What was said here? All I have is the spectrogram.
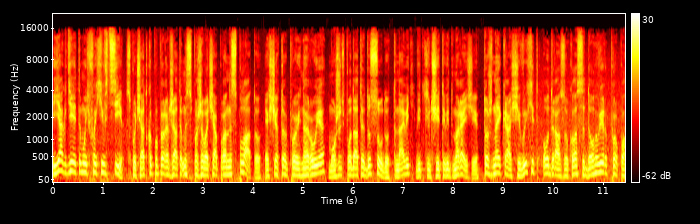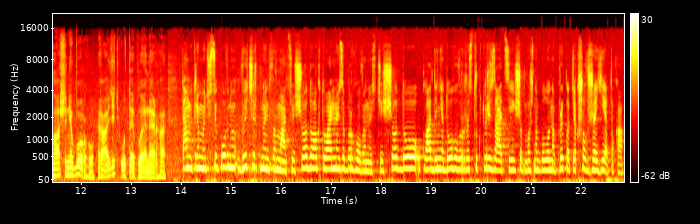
Як діятимуть фахівці? Спочатку попереджатимуть споживача про несплату. Якщо той проігнорує, можуть подати до суду та навіть відключити від мережі. Тож найкращий вихід одразу укласти договір про погашення боргу, радять у теплоенерго. Там отримують всю повну вичерпну інформацію щодо актуальної заборгованості, щодо укладення договору реструктуризації, щоб можна було, наприклад, якщо вже є така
